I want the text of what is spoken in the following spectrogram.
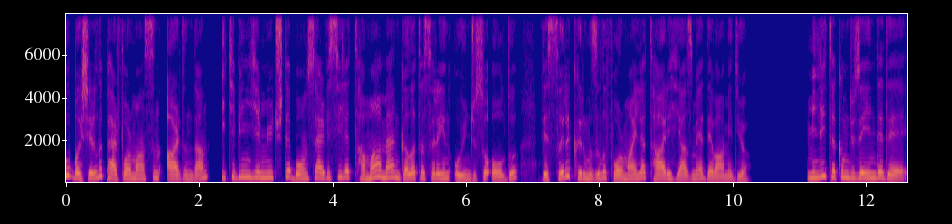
Bu başarılı performansın ardından 2023'te bonservisiyle tamamen Galatasaray'ın oyuncusu oldu ve sarı kırmızılı formayla tarih yazmaya devam ediyor. Milli takım düzeyinde de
